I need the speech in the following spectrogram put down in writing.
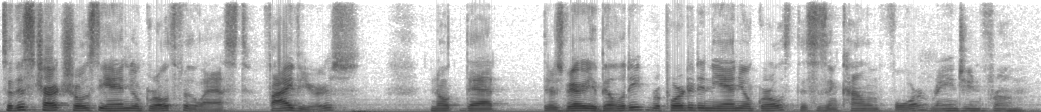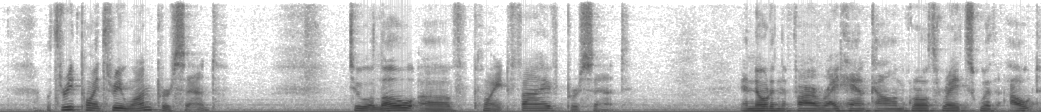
So this chart shows the annual growth for the last five years. Note that there's variability reported in the annual growth. This is in column four, ranging from 3.31% to a low of 0.5%. And note in the far right-hand column, growth rates without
